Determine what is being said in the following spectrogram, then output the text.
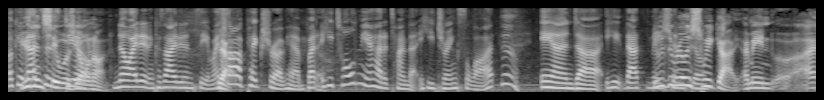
Okay, you didn't see what was going on. No, I didn't because I didn't see him. I Yeah. saw a picture of him, but he told me ahead of time that he drinks a lot. Yeah, and uh, he that He was a really feel- sweet guy. I mean, I,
